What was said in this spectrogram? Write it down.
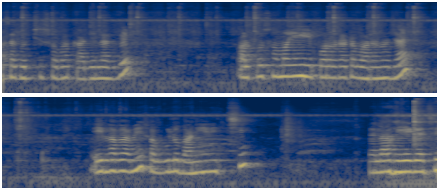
আশা করছি সবার কাজে লাগবে। অল্প সময়ে এই পরোটাটা বানানো যায়। এইভাবে আমি সবগুলো বানিয়ে নিচ্ছি। বেলা হয়ে গেছে,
